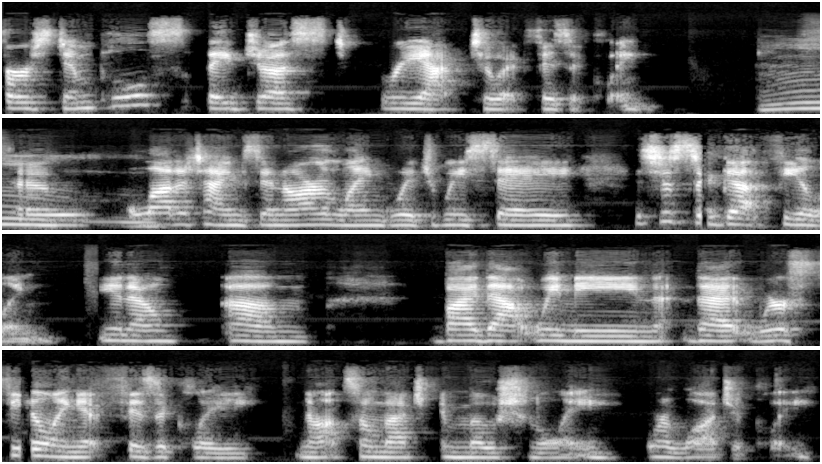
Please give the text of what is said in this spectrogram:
first impulse, they just react to it physically. Mm. So, a lot of times in our language, we say it's just a gut feeling, you know. Um, by that, we mean that we're feeling it physically not so much emotionally or logically.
